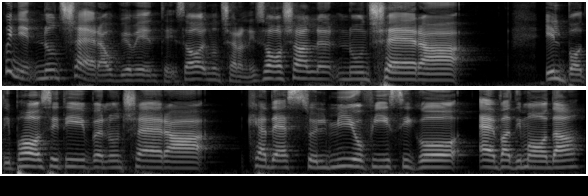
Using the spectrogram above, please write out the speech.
Quindi non c'era ovviamente, so- non c'erano i social, non c'era il body positive, non c'era che adesso il mio fisico è va di moda.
